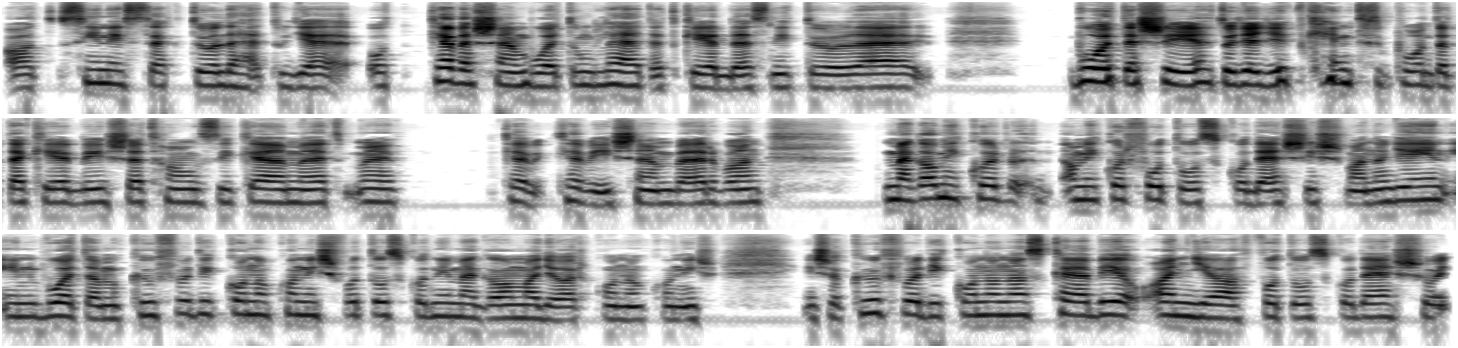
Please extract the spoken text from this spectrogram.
a színészektől lehet, ugye ott kevesen voltunk, lehetett kérdezni tőle, volt esélyed, hogy egyébként pont a te kérdésed hangzik el, mert, mert kevés ember van, meg amikor, amikor fotózkodás is van. Ugye én, én voltam a külföldi konokon is fotózkodni, meg a magyar konokon is. És a külföldi konon az kb. annyi a fotózkodás, hogy,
